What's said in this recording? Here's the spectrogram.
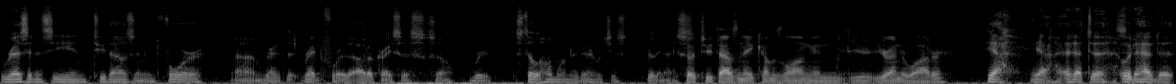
residency in 2004, um, right at the, right before the auto crisis. So we're still a homeowner there, which is really nice. so 2008 comes along and you're, you're underwater. yeah, yeah, I'd have to would have to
